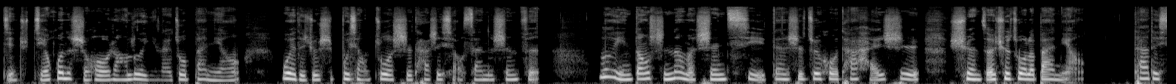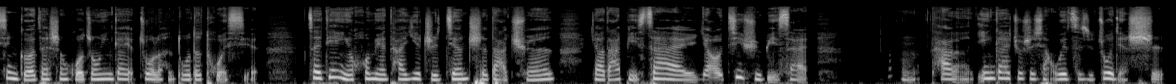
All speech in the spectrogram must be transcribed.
结结婚的时候让乐莹来做伴娘，为的就是不想坐实她是小三的身份。乐莹当时那么生气，但是最后她还是选择去做了伴娘。她的性格在生活中应该也做了很多的妥协。在电影后面，她一直坚持打拳，要打比赛，要继续比赛。嗯，她应该就是想为自己做点事，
